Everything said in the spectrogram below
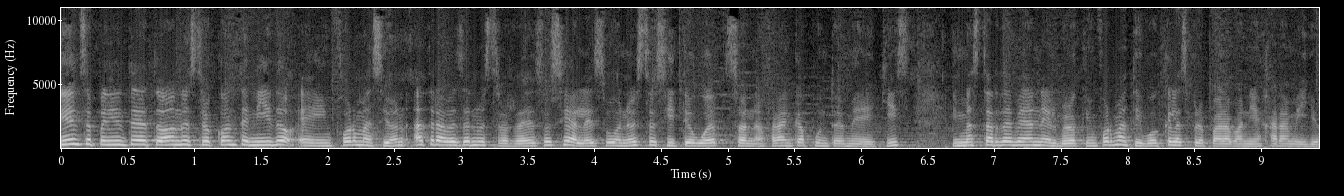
Quédense pendiente de todo nuestro contenido e información a través de nuestras redes sociales o en nuestro sitio web zonafranca.mx y más tarde vean el bloque informativo que les prepara Vania Jaramillo.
